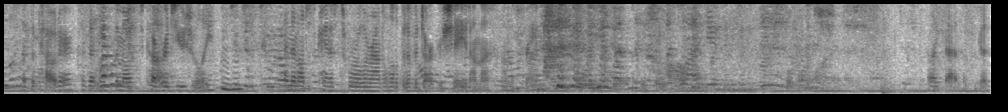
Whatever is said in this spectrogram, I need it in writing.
with the powder because that needs the most coverage usually. Mm-hmm. And then I'll just kind of swirl around a little bit of a darker shade on the on the frame. of the face. I like that. That's good.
